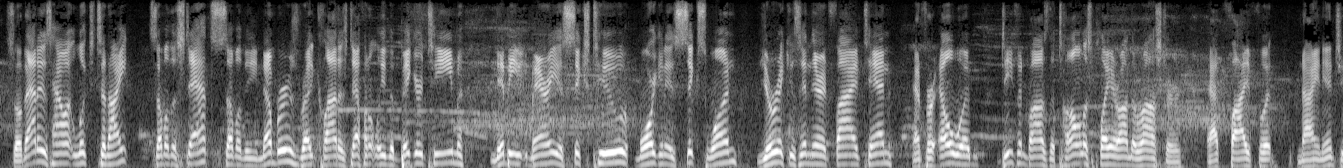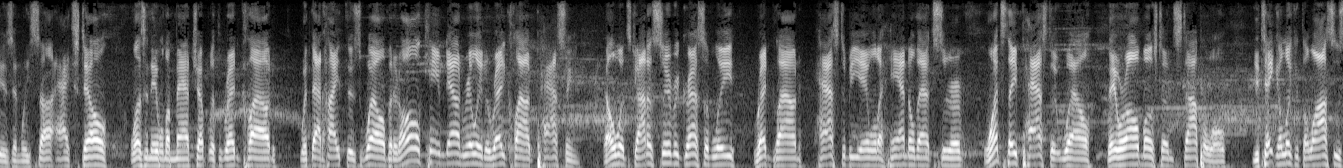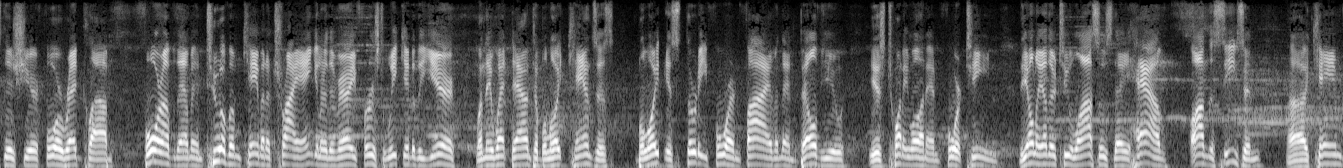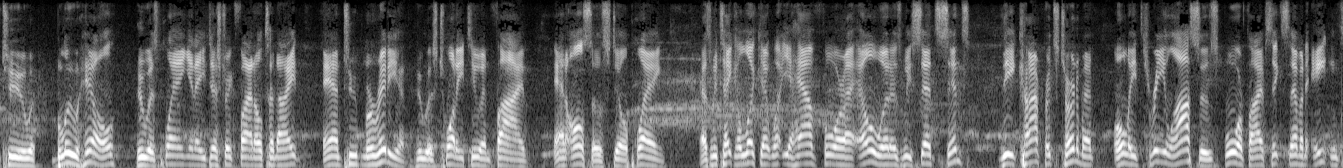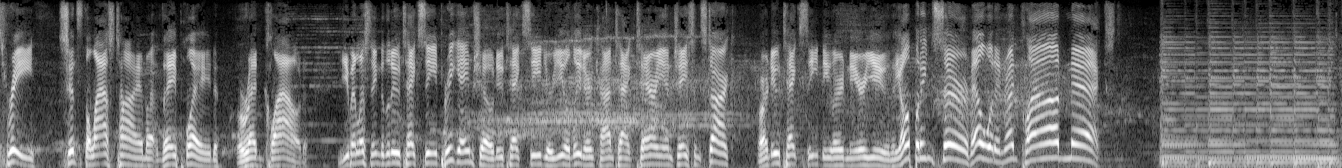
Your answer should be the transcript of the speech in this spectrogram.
So that is how it looks tonight. Some of the stats, some of the numbers. Red Cloud is definitely the bigger team. Nibby Mary is 6'2. Morgan is 6'1. Urick is in there at 5'10. And for Elwood, Diefenbaugh is the tallest player on the roster at 5 foot 9 inches. And we saw Axtell wasn't able to match up with Red Cloud with that height as well. But it all came down really to Red Cloud passing. Elwood's got to serve aggressively. Red Cloud has to be able to handle that serve. Once they passed it well, they were almost unstoppable. You take a look at the losses this year for Red Cloud. Four of them, and two of them came in a triangular the very first weekend of the year when they went down to Beloit, Kansas. Beloit is 34 and 5, and then Bellevue is 21 and 14. The only other two losses they have on the season uh, came to Blue Hill, who is playing in a district final tonight, and to Meridian, who is 22 and 5 and also still playing. As we take a look at what you have for uh, Elwood, as we said, since the conference tournament, only three losses four, five, six, seven, eight, and three since the last time they played Red Cloud. You've been listening to the NuTech Seed pregame show. NuTech Seed, your yield leader. Contact Terry and Jason Stark or a Tech Seed dealer near you. The opening serve, Elwood and Red Cloud next.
